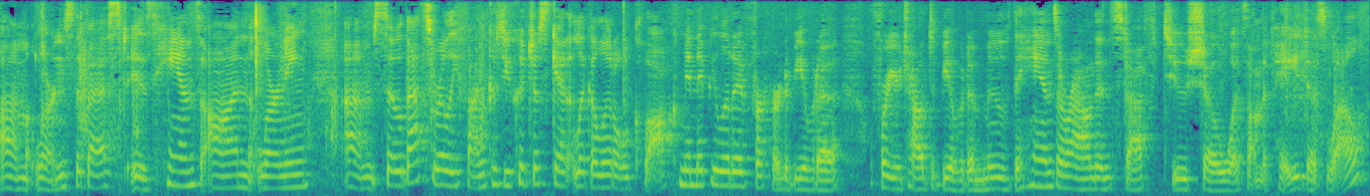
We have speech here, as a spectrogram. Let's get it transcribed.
um, learns the best is hands-on learning. Um, so that's really fun because you could just get like a little clock manipulative for her to be able to, for your child to be able to move the hands around and stuff to show what's on the page as well.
